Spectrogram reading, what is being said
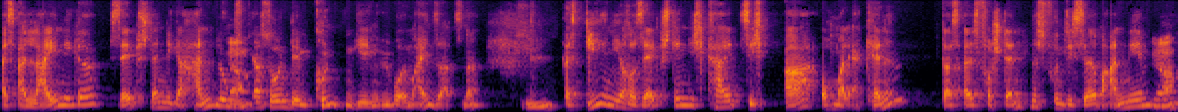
als alleinige, selbstständige Handlungsperson ja. dem Kunden gegenüber im Einsatz, ne? Mhm. dass die in ihrer Selbstständigkeit sich A, auch mal erkennen, das als Verständnis von sich selber annehmen, ja.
